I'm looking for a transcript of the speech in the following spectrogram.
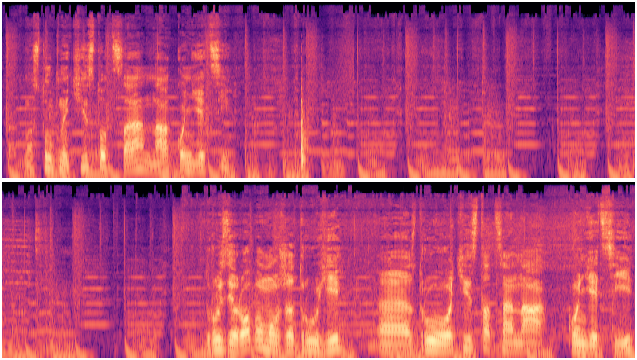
Так, наступне тісто це на коньяці. Друзі, робимо вже другі. Е, з другого тіста це на коньяці.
